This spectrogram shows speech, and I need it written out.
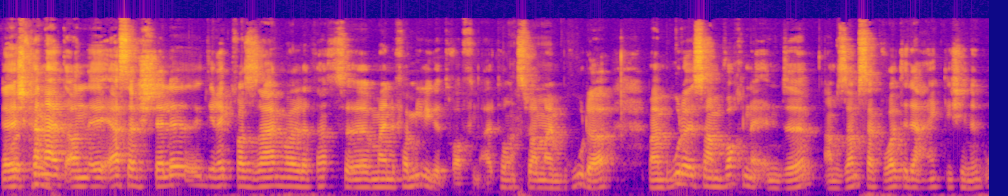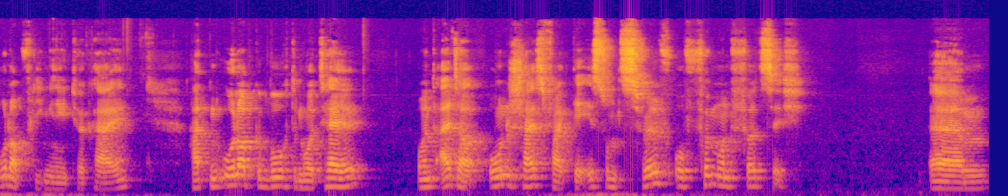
Ja, ich kann halt an erster Stelle direkt was sagen, weil das hat äh, meine Familie getroffen, Alter. Und zwar mein Bruder. Mein Bruder ist am Wochenende, am Samstag wollte der eigentlich in den Urlaub fliegen in die Türkei, hat einen Urlaub gebucht im Hotel und Alter, ohne Scheißfakt, der ist um 12.45 Uhr. Ähm,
